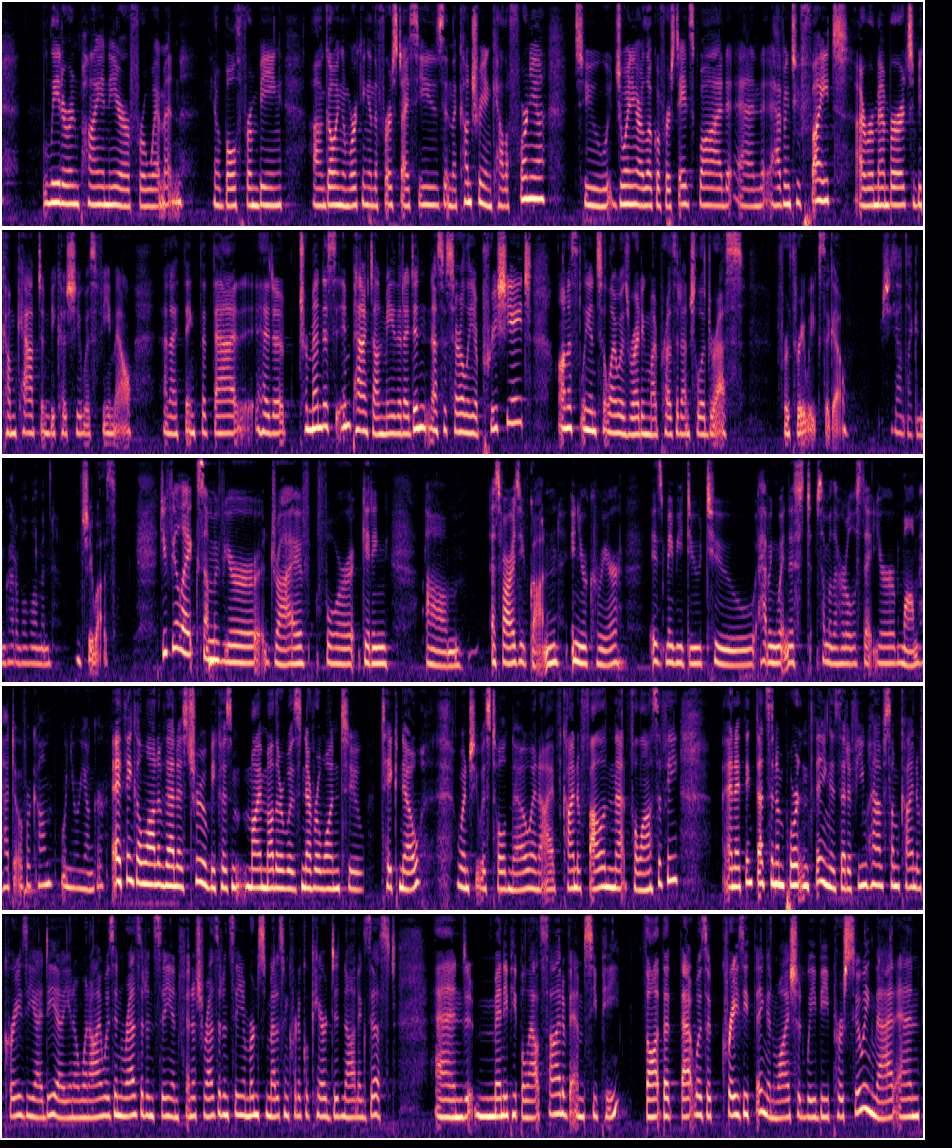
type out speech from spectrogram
leader and pioneer for women. You know, both from being uh, going and working in the first ICUs in the country in California to joining our local first aid squad and having to fight, I remember, to become captain because she was female. And I think that that had a tremendous impact on me that I didn't necessarily appreciate, honestly, until I was writing my presidential address for three weeks ago. She sounds like an incredible woman. She was. Do you feel like some of your drive for getting um, as far as you've gotten in your career is maybe due to having witnessed some of the hurdles that your mom had to overcome when you were younger? I think a lot of that is true because my mother was never one to take no when she was told no, and I've kind of followed in that philosophy. And I think that's an important thing is that if you have some kind of crazy idea, you know, when I was in residency and finished residency, emergency medicine critical care did not exist. And many people outside of MCP thought that that was a crazy thing and why should we be pursuing that? And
